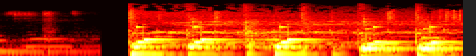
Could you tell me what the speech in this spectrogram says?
Thank you.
